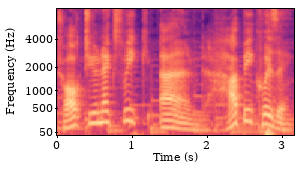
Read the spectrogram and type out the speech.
Talk to you next week, and happy quizzing!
